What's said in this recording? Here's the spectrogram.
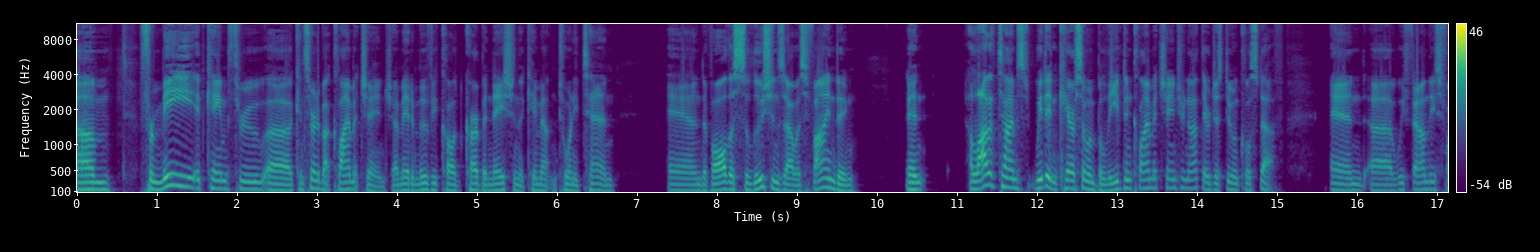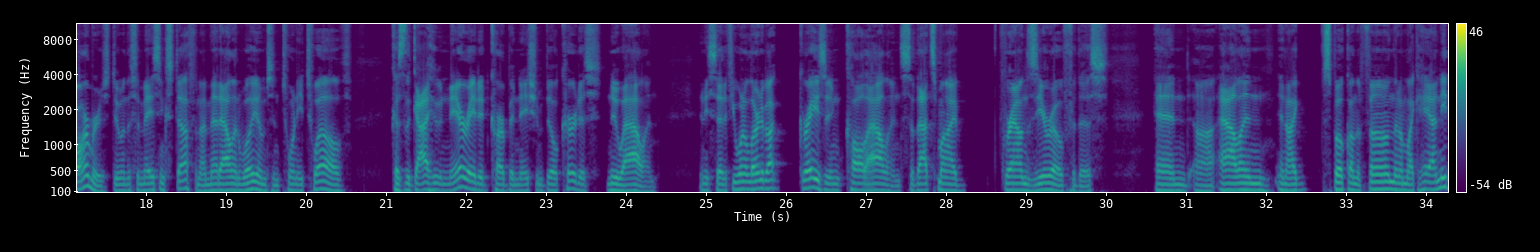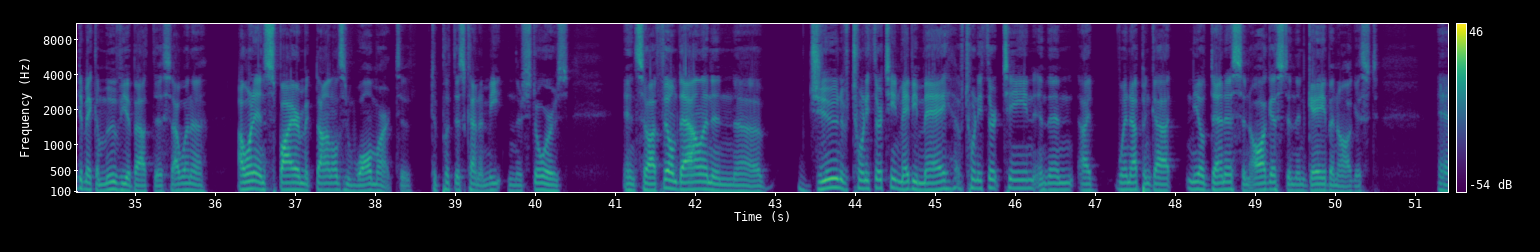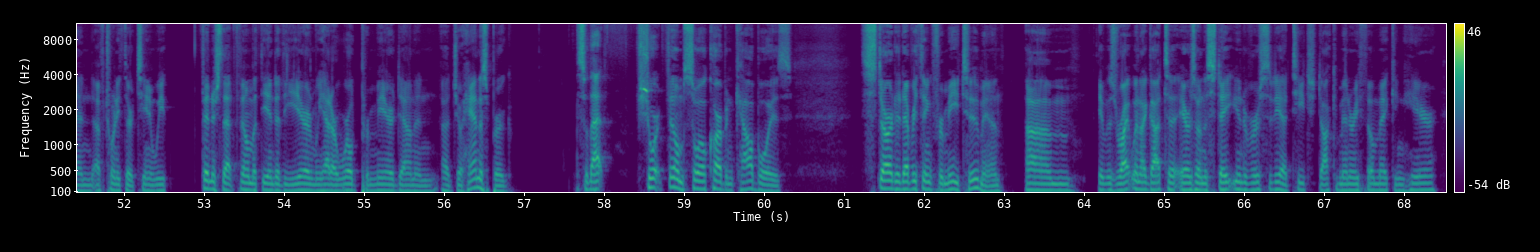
Um, for me, it came through uh, concern about climate change. I made a movie called Carbon Nation that came out in 2010 and of all the solutions I was finding, and a lot of times we didn't care if someone believed in climate change or not; they were just doing cool stuff. And uh, we found these farmers doing this amazing stuff. And I met Alan Williams in 2012 because the guy who narrated Carbon Nation, Bill Kurtis, knew Alan, and he said, "If you want to learn about grazing, call Alan." So that's my ground zero for this. And uh, Alan and I spoke on the phone, and I'm like, "Hey, I need to make a movie about this. I want to." I want to inspire McDonald's and Walmart to to put this kind of meat in their stores. And so I filmed Alan in uh, June of 2013, maybe May of 2013, and then I went up and got Neil Dennis in August, and then Gabe in August, and of 2013. We finished that film at the end of the year, and we had our world premiere down in uh, Johannesburg. So that short film, Soil Carbon Cowboys, started everything for me too, man. Um, it was right when I got to Arizona State University. I teach documentary filmmaking here.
